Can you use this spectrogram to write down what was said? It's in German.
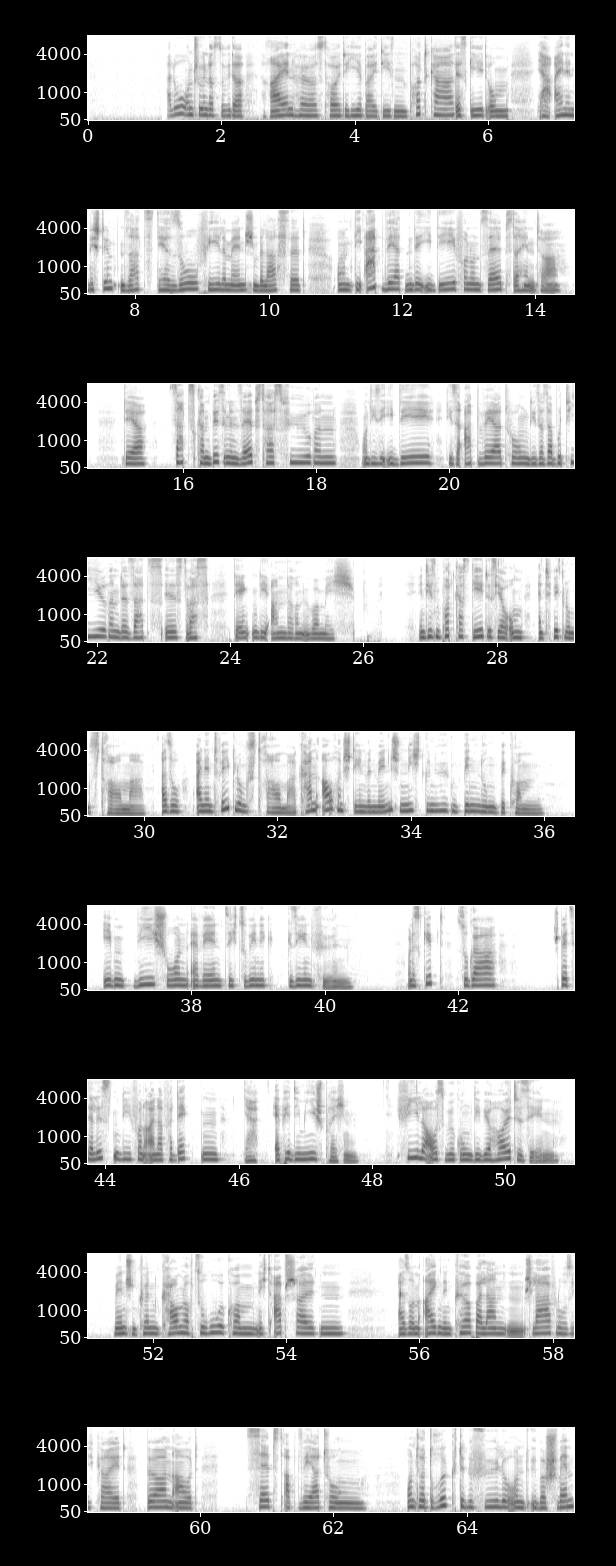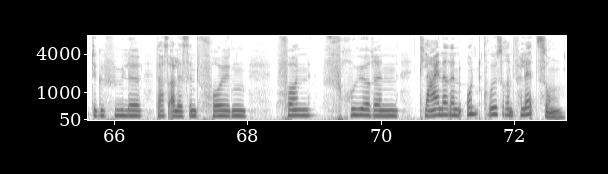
Hallo und schön, dass du wieder reinhörst heute hier bei diesem Podcast. Es geht um ja einen bestimmten Satz, der so viele Menschen belastet und die abwertende Idee von uns selbst dahinter. Der Satz kann bis in den Selbsthass führen und diese Idee, diese Abwertung, dieser sabotierende Satz ist, was denken die anderen über mich? In diesem Podcast geht es ja um Entwicklungstrauma. Also ein Entwicklungstrauma kann auch entstehen, wenn Menschen nicht genügend Bindung bekommen. Eben wie schon erwähnt, sich zu wenig gesehen fühlen. Und es gibt sogar Spezialisten, die von einer verdeckten ja, Epidemie sprechen. Viele Auswirkungen, die wir heute sehen. Menschen können kaum noch zur Ruhe kommen, nicht abschalten, also im eigenen Körper landen, Schlaflosigkeit, Burnout, Selbstabwertung, unterdrückte Gefühle und überschwemmte Gefühle, das alles sind Folgen von früheren, kleineren und größeren Verletzungen.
